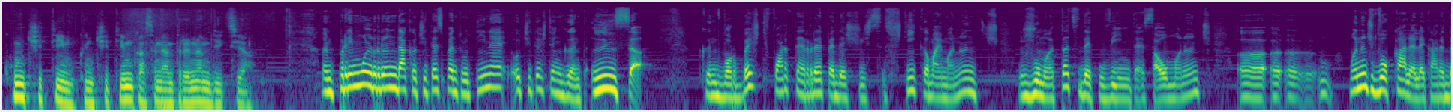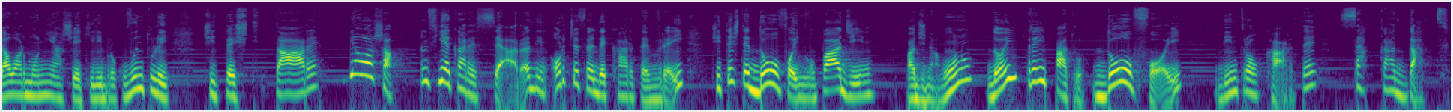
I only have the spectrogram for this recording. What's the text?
Cum citim când citim ca să ne antrenăm dicția? În primul rând, dacă citesc pentru tine, o citești în gând. Însă, când vorbești foarte repede și știi că mai mănânci jumătăți de cuvinte sau mănânci, uh, uh, uh, mănânci vocalele care dau armonia și echilibru cuvântului, citești tare, iau așa, în fiecare seară, din orice fel de carte vrei, citește două foi, nu pagini, pagina 1, 2, 3, 4, două foi dintr-o carte s-a cadat,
